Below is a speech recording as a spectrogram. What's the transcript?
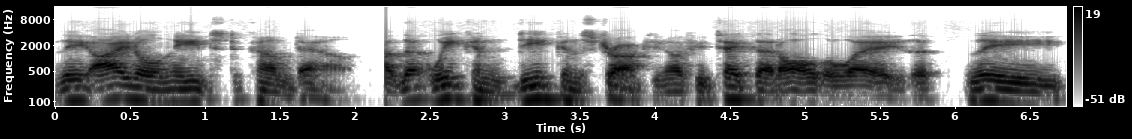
The idol needs to come down that we can deconstruct. You know, if you take that all the way, that the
